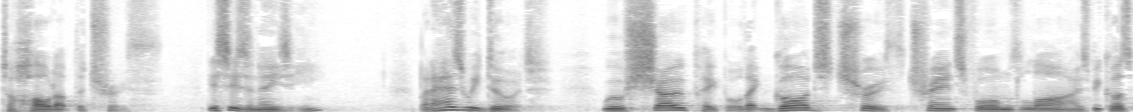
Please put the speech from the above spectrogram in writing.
to hold up the truth. This isn't easy, but as we do it, we'll show people that God's truth transforms lives because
